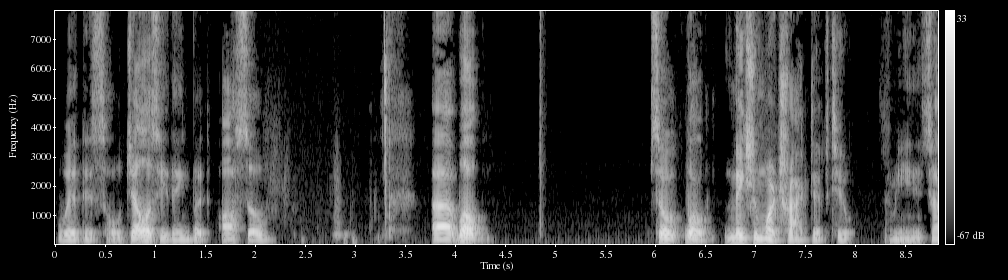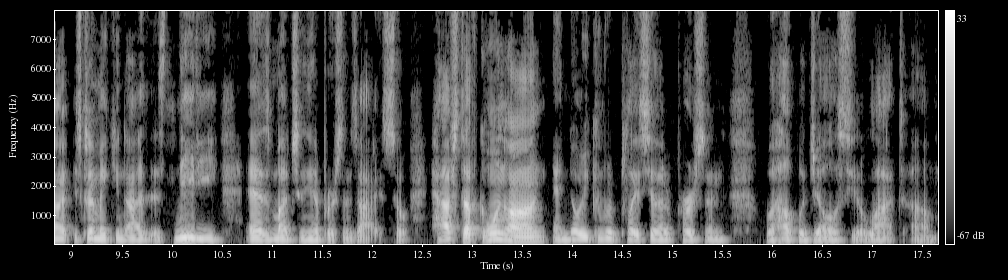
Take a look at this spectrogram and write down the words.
with this whole jealousy thing, but also, uh, well, so well makes you more attractive too. I mean, it's not it's gonna make you not as needy as much in the other person's eyes. So have stuff going on and know you can replace the other person will help with jealousy a lot. Um,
